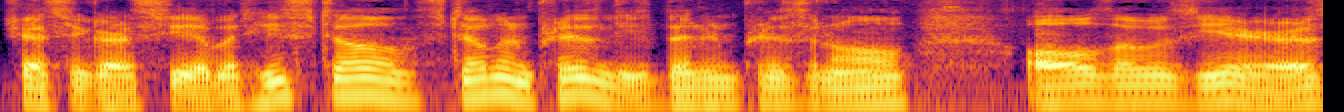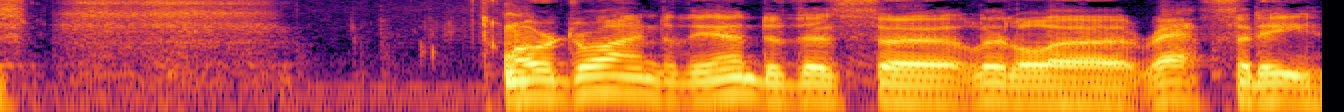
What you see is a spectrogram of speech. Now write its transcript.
Jesse Garcia. But he's still still in prison. He's been in prison all all those years. Well, we're drawing to the end of this uh, little uh, rhapsody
